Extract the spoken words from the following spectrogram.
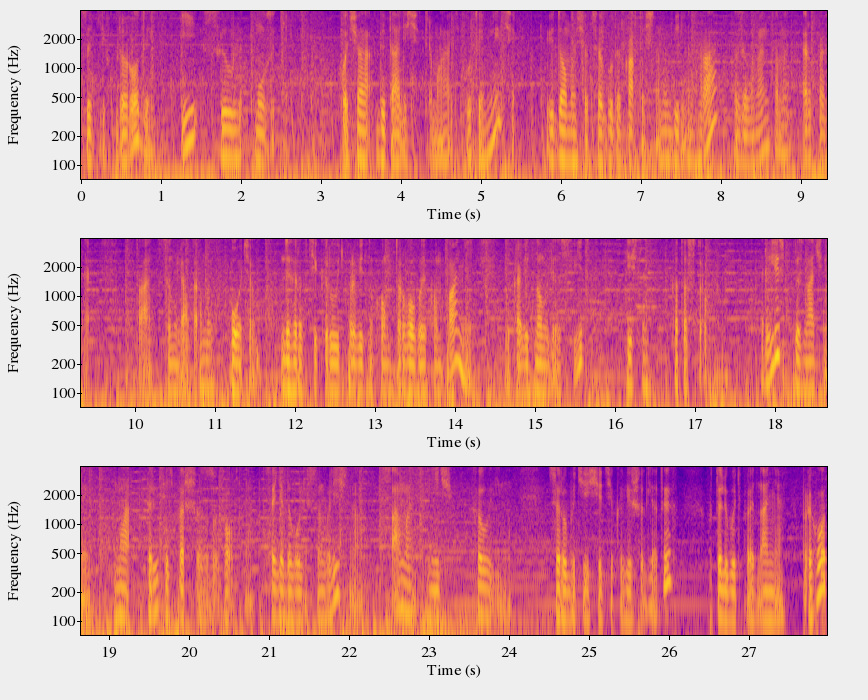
циклів природи і сили музики. Хоча деталі ще тримають у таємниці, відомо, що це буде карточна мобільна гра з елементами RPG та симуляторами потягу, де гравці керують провідником торгової компанії, яка відновлює світ після катастрофи. Реліз призначений на 31 жовтня. Це є доволі символічно, саме ніч Хеллоуіну. Це робить її ще цікавіше для тих, хто любить поєднання пригод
